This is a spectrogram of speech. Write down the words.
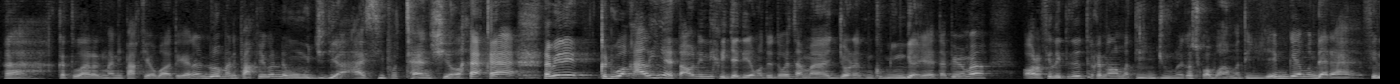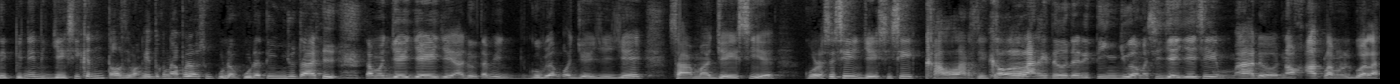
ah, ketularan Manny Pacquiao banget ya. Karena dulu Manny Pacquiao kan udah memuji dia I see potential kecil. tapi ini kedua kalinya tahun ini kejadian waktu itu kan sama Jonathan Kuminga ya. Tapi memang orang Filipina itu terkenal sama tinju. Mereka suka banget sama tinju. Jadi mungkin emang darah Filipina di JC kental sih. Makanya itu kenapa dia langsung kuda-kuda tinju tadi sama JJJ. Aduh, tapi gue bilang kok JJJ sama JC ya. Gue rasa sih JC sih kelar sih. Kelar itu dari tinju sama si JJ sih. Aduh, knockout lah menurut gue lah.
